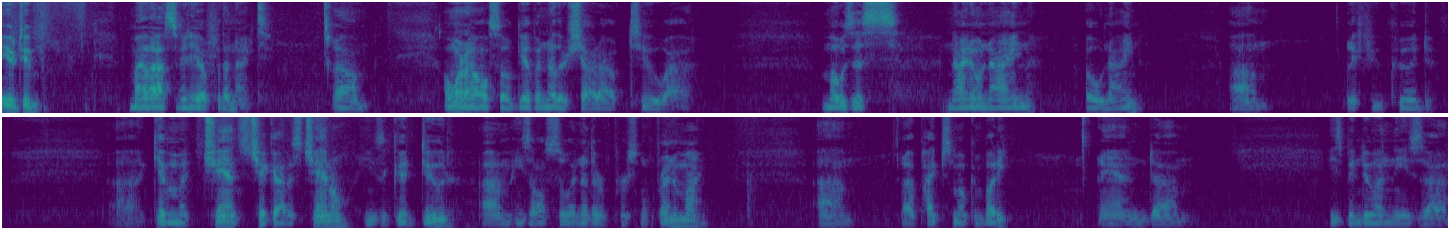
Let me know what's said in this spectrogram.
Hey YouTube, my last video for the night. Um, I want to also give another shout out to uh, Moses 90909. Um, if you could uh, give him a chance, check out his channel. He's a good dude. Um, he's also another personal friend of mine, um, a pipe smoking buddy, and um, he's been doing these. Uh,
